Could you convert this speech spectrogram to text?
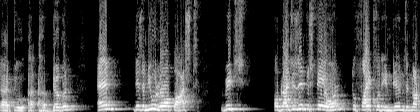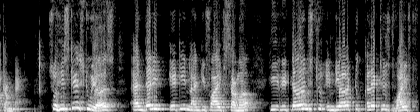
uh, to uh, Durban, and there's a new law passed which obliges him to stay on to fight for the Indians and not come back. So he stays two years and then in 1895 summer, he returns to India to collect his wife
